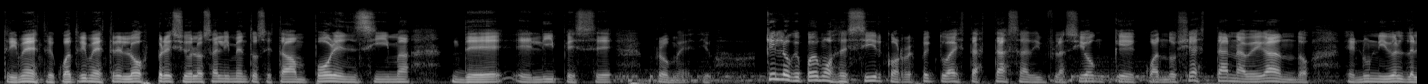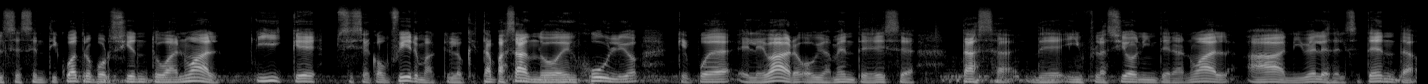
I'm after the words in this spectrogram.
trimestre, cuatrimestre, los precios de los alimentos estaban por encima del IPC promedio. ¿Qué es lo que podemos decir con respecto a estas tasas de inflación que cuando ya está navegando en un nivel del 64% anual, y que si se confirma que lo que está pasando en julio, que pueda elevar obviamente esa tasa de inflación interanual a niveles del 70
